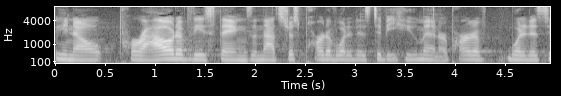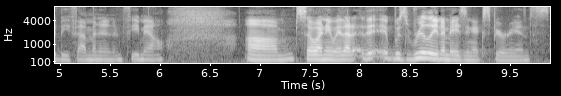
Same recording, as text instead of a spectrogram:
you know proud of these things, and that's just part of what it is to be human, or part of what it is to be feminine and female. Um, so anyway, that it was really an amazing experience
